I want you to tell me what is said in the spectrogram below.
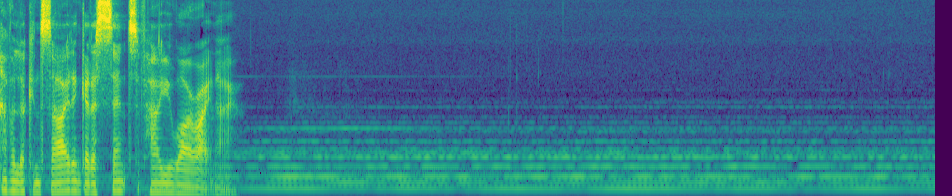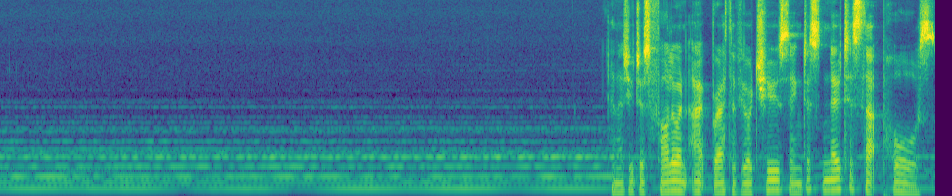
Have a look inside and get a sense of how you are right now. And as you just follow an out breath of your choosing, just notice that pause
